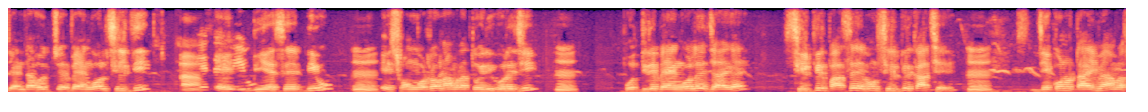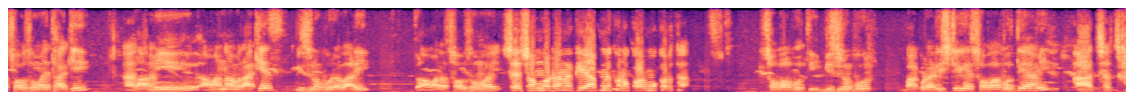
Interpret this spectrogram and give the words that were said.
যেটা হচ্ছে বেঙ্গল শিল্পী। হ্যাঁ। এই বিএসএফইউ হুম। এই সংগঠন আমরা তৈরি করেছি। হুম। প্রতিটা বেঙ্গলের জায়গায় শিল্পীর পাশে এবং শিল্পীর কাছে। যে কোনো টাইমে আমরা সবসময় থাকি। আচ্ছা। আমি আমার নাম রাকেশ বিষ্ণুপুরে বাড়ি। তো আমরা সবসময় সেই সংগঠনের কি আপনি কোনো কর্মকর্তা? সভাপতি বিষ্ণুপুর বাঁকুড়া ডিস্ট্রিক্টের সভাপতি আমি। আচ্ছা আচ্ছা।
